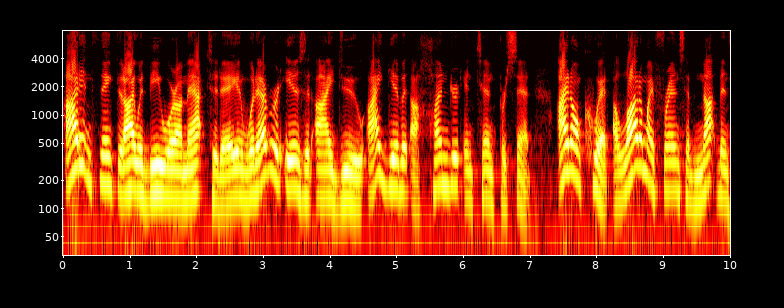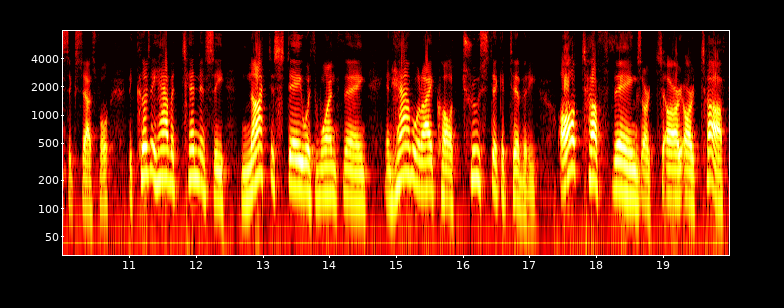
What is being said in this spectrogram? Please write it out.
I didn't think that I would be where I'm at today, and whatever it is that I do, I give it 110%. I don't quit. A lot of my friends have not been successful because they have a tendency not to stay with one thing and have what I call true stickativity. All tough things are, are, are tough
